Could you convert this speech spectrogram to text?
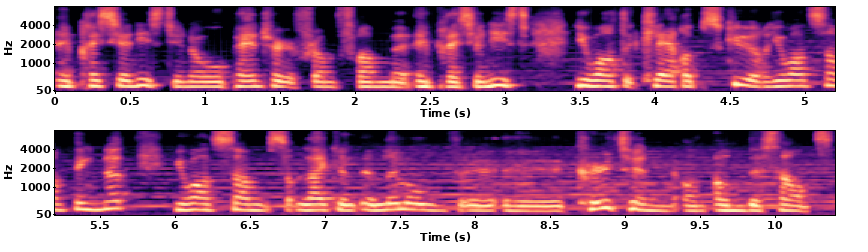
impressionist, you know, painter from from impressionist, you want a clair obscur, you want something not, you want some, some like a, a little curtain on on the sounds.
